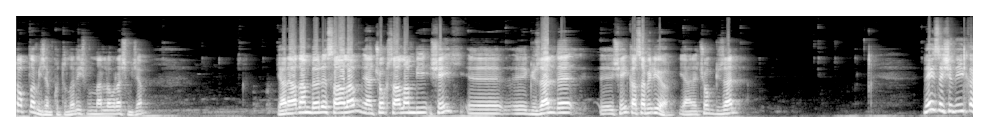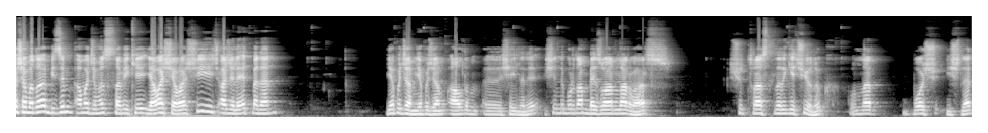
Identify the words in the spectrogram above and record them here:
Toplamayacağım kutuları. Hiç bunlarla uğraşmayacağım. Yani adam böyle sağlam yani çok sağlam bir şey e, e, güzel de e, şey kasabiliyor. Yani çok güzel. Neyse şimdi ilk aşamada bizim amacımız tabii ki yavaş yavaş hiç acele etmeden yapacağım yapacağım aldım e, şeyleri. Şimdi buradan bezoarlar var. Şu trustları geçiyorduk. Bunlar boş işler.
